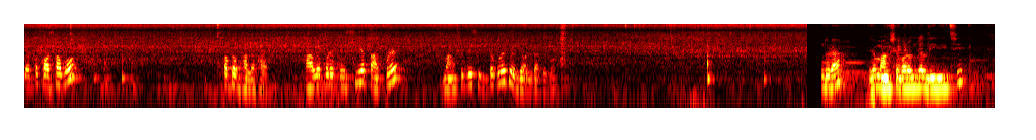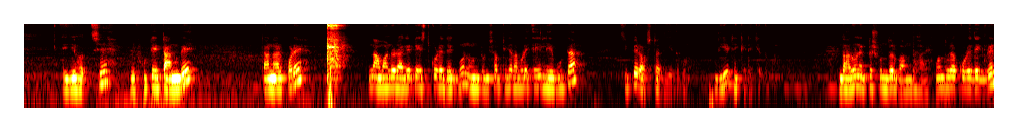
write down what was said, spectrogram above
যত কষাবো, তত ভালো হয়। ভালো করে কষিয়ে তারপরে মাংস দিয়ে সিদ্ধ করেছে ওই জলটা দেবো। বন্ধুরা, এবার মাংসে গরম জল দিয়ে দিয়েছি। এই যে হচ্ছে ফুটে টানবে। টানার পরে নামানোর আগে টেস্ট করে দেখব নুন টুন সব ঠিক তারপরে এই লেবুটা চিপে রসটা দিয়ে দেবো, দিয়ে ঢেকে রেখে দেবো। দারুণ একটা সুন্দর গন্ধ হয়। বন্ধুরা করে দেখবেন,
